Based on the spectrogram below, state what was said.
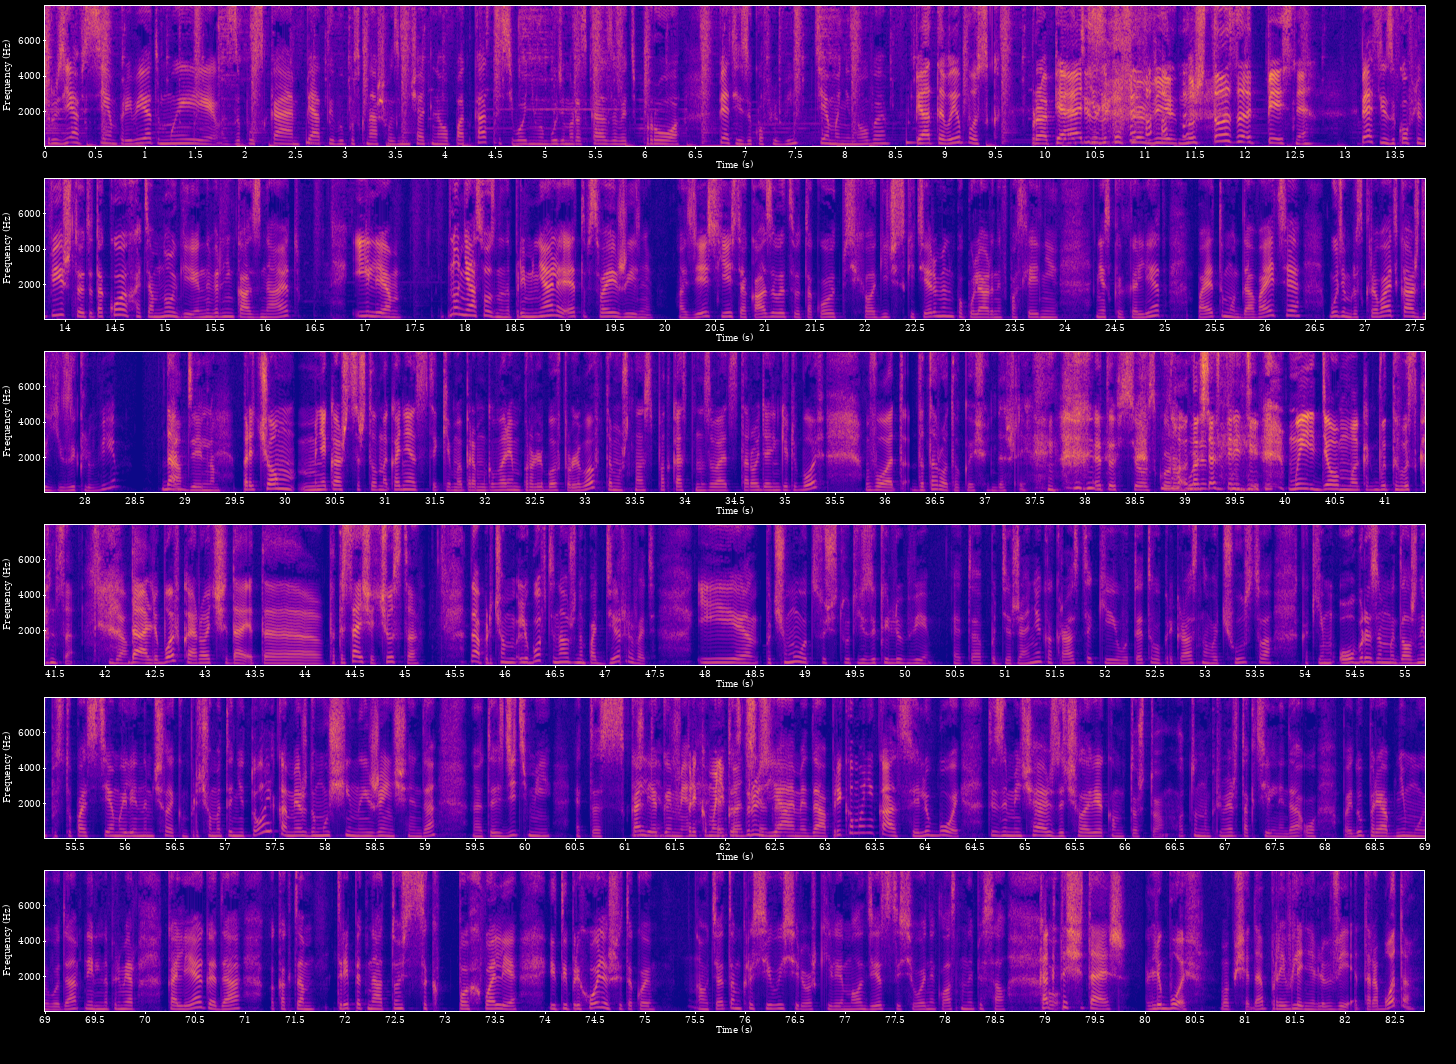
Друзья, всем привет! Мы запускаем пятый выпуск нашего замечательного подкаста. Сегодня мы будем рассказывать про пять языков любви. Тема не новая. Пятый выпуск Про «Пять языков любви». Ну что за песня? Пять языков любви, что это такое, хотя многие наверняка знают или, ну, неосознанно применяли это в своей жизни. А здесь есть, оказывается, вот такой вот психологический термин, популярный в последние несколько лет. Поэтому давайте будем раскрывать каждый язык любви Да. отдельно. Причем, мне кажется, что наконец-таки мы прям говорим про любовь, про любовь, потому что у нас подкаст называется «Таро, деньги, любовь». Вот. До Таро только еще не дошли. Это все скоро Но, будет. все впереди. Мы идем как будто бы с конца. Да. Да, любовь, короче, да, это потрясающее чувство. Да, причем любовь-то нужно поддерживать. И почему вот существует язык и любви? Это поддержание как раз-таки вот этого прекрасного чувства, каким образом мы должны поступать с тем или иным человеком. Причем это не только между мужчиной и женщиной, да, но это с детьми, это с коллегами, это с друзьями, да. при коммуникации любой. Ты замечаешь за человеком то, что вот он, например, тактильный, да, о, пойду приобниму его, да, или, например, коллега, да, как-то трепетно относится к похвале, и ты приходишь и такой, а у тебя там красивые сережки, или молодец, ты сегодня классно написал. Как ты считаешь, любовь вообще, да, проявление любви – это работа?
